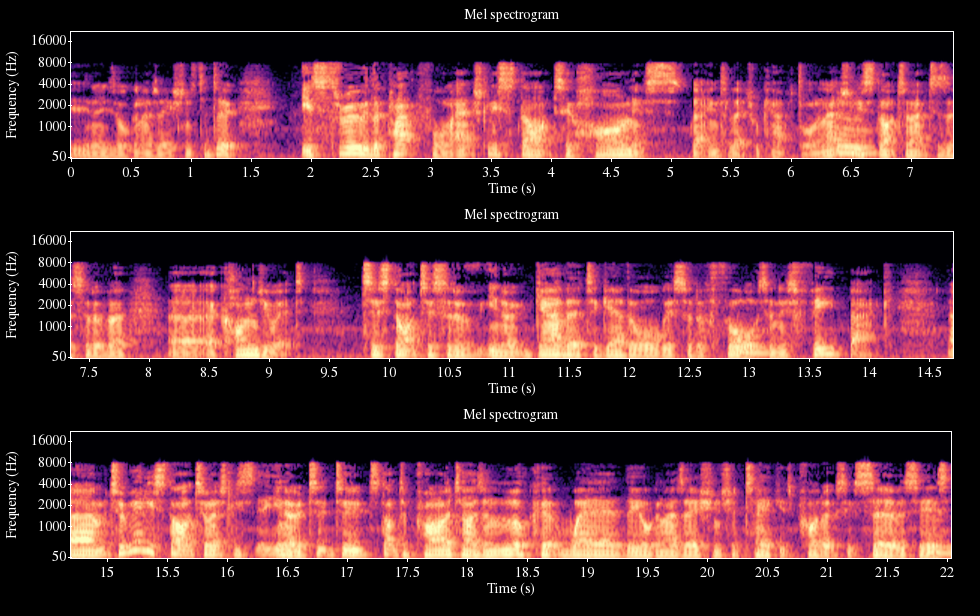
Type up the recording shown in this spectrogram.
you know, these organisations to do is through the platform actually start to harness that intellectual capital and actually start to act as a sort of a, a, a conduit to start to sort of you know gather together all this sort of thoughts and this feedback um, to really start to actually you know to, to start to prioritize and look at where the organization should take its products its services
